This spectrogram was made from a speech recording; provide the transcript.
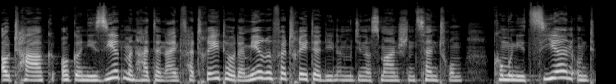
autark organisiert. Man hat dann einen Vertreter oder mehrere Vertreter, die dann mit dem osmanischen Zentrum kommunizieren und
